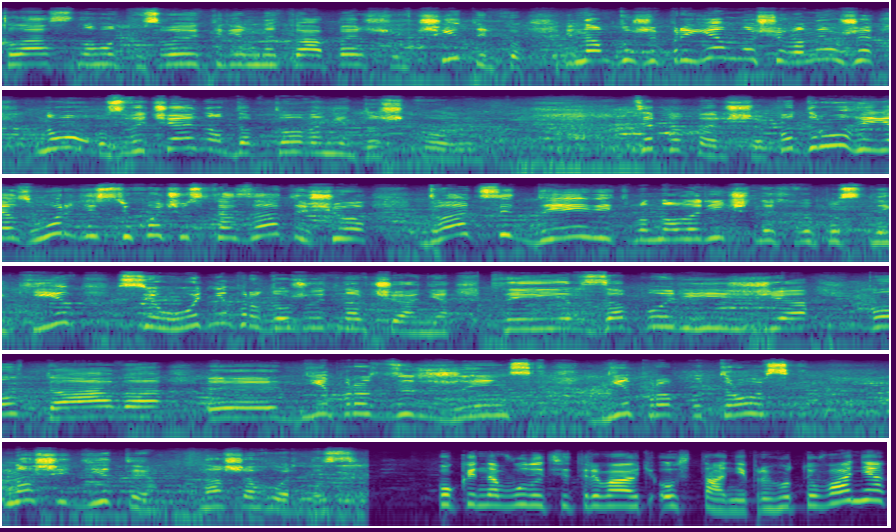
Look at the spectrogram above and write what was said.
класного свого керівника, першу вчительку. І нам дуже приємно, що вони вже ну звичайно адаптовані до школи. Це по-перше. По-друге, я з гордістю хочу сказати, що 29 минулорічних випускників сьогодні продовжують навчання. Київ, Запоріжжя, Полтава, е, Дніпродзержинськ, Дніпропетровськ. Наші діти, наша гордість. Поки на вулиці тривають останні приготування,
